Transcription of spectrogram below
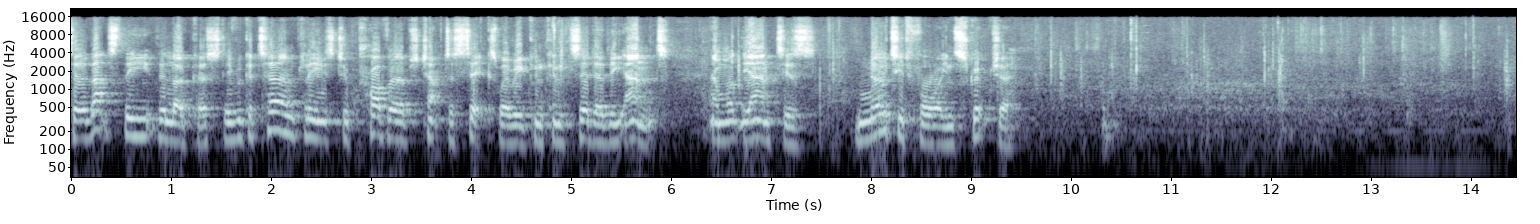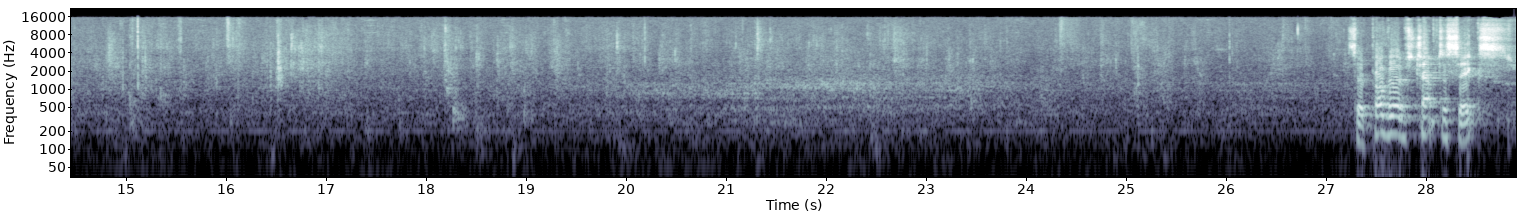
So that's the, the locust. If we could turn, please, to Proverbs chapter 6, where we can consider the ant and what the ant is noted for in Scripture. So, Proverbs chapter 6,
